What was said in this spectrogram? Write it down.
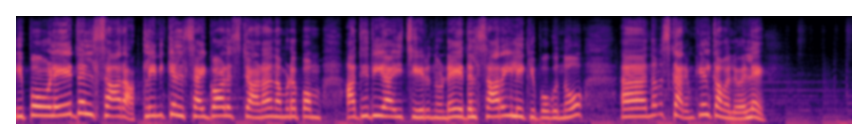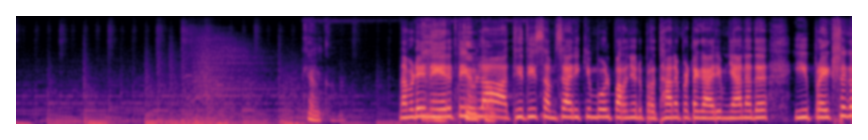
ഇപ്പോൾ ഏതൽ സാറ ക്ലിനിക്കൽ സൈക്കോളജിസ്റ്റ് ആണ് നമ്മുടെ ഒപ്പം അതിഥിയായി ചേരുന്നുണ്ട്. ഏതൽ സാറയിലേക്ക് പോകുന്നു. നമസ്കാരം കേൾക്കാമല്ലോ അല്ലേ? കേൾക്കാം. നമ്മുടെ നേരത്തെയുള്ള അതിഥി സംസാരിക്കുമ്പോൾ പറഞ്ഞൊരു പ്രധാനപ്പെട്ട കാര്യം ഞാനത് ഈ പ്രേക്ഷക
